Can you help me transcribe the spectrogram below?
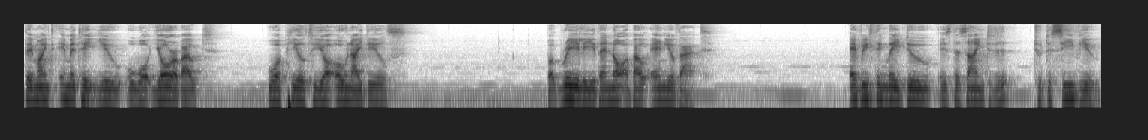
They might imitate you or what you're about, or appeal to your own ideals. But really, they're not about any of that. Everything they do is designed to, de to deceive you.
